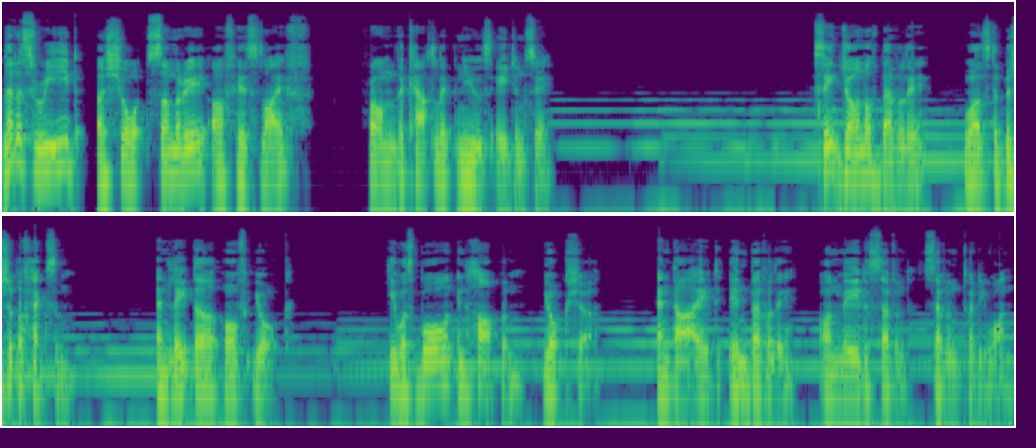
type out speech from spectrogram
Let us read a short summary of his life from the Catholic News Agency. St. John of Beverley was the Bishop of Hexham and later of York. He was born in Harpham, Yorkshire, and died in Beverley on May 7, 721.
